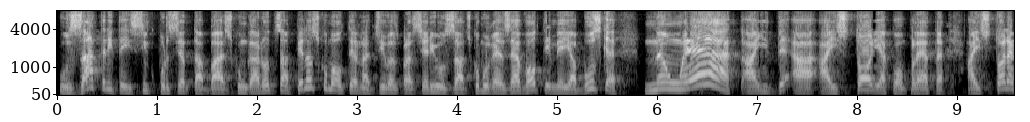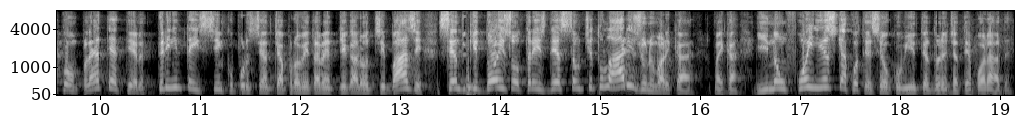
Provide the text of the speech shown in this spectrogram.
usar 35% da base com garotos apenas como alternativas para serem usados como reserva, volta e meia busca, não é a, a, a, história completa. A história completa é ter 35% de aproveitamento de garotos de base, sendo que dois ou três desses são titulares, Júnior Maricá. Maricá. E não foi isso que aconteceu com o Inter durante a temporada.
